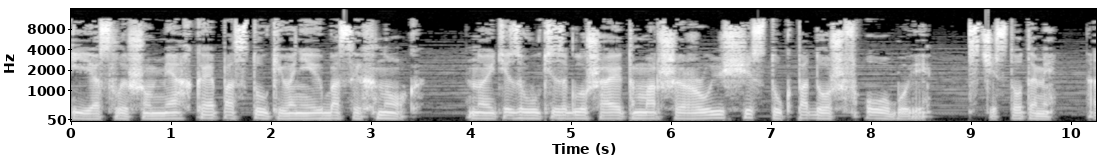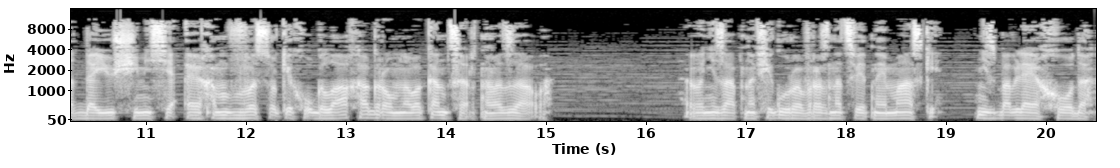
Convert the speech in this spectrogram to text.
и я слышу мягкое постукивание их босых ног, но эти звуки заглушают марширующий стук подошв обуви с частотами, отдающимися эхом в высоких углах огромного концертного зала. Внезапно фигура в разноцветной маске, не сбавляя хода,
